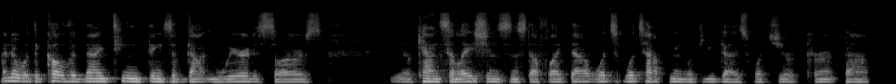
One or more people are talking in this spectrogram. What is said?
I know with the COVID-19, things have gotten weird as far as, you know, cancellations and stuff like that. What's, what's happening with you guys? What's your current path?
